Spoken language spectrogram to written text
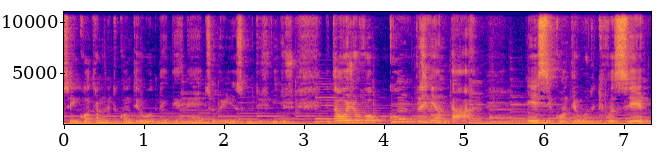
Você encontra muito conteúdo na internet sobre isso, muitos vídeos. Então hoje eu vou complementar esse conteúdo que você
